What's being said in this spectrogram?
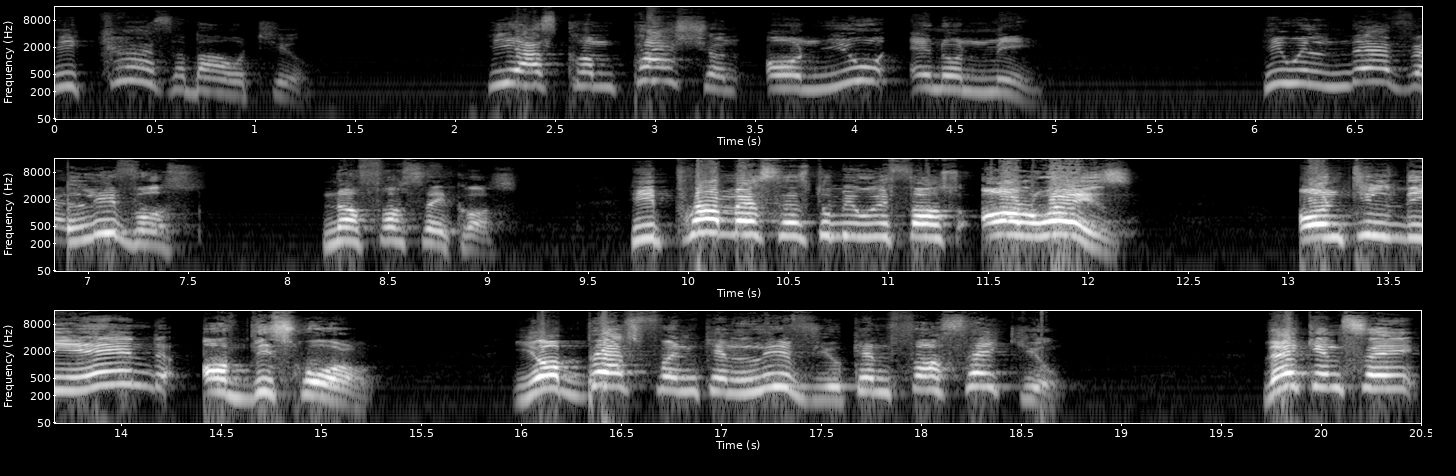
He cares about you. He has compassion on you and on me. He will never leave us nor forsake us. He promises to be with us always until the end of this world. Your best friend can leave you, can forsake you. They can say,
